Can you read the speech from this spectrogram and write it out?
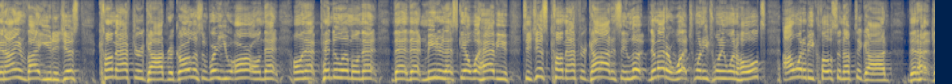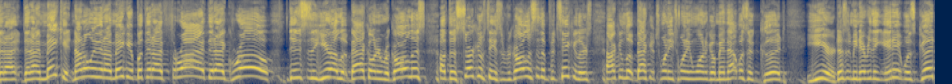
And I invite you to just come after God, regardless of where you are on that, on that pendulum, on that, that, that meter, that scale, what have you, to just come after God and say, look, no matter what 2021 holds, I want to be close enough to God that I, that I, that I make it. Not only that I make it, but that I thrive, that I grow. This is a year I look back on, and regardless of the circumstances, regardless of the particulars, I can look back at 2021 and go, man, that was a good year. Doesn't mean everything in it was good.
